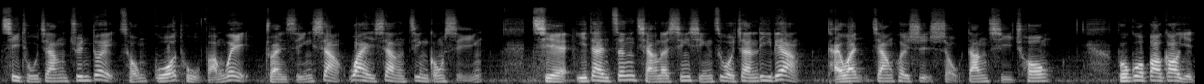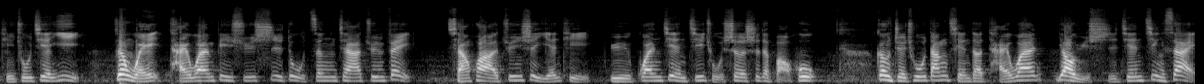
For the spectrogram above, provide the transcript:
企图将军队从国土防卫转型向外向进攻型，且一旦增强了新型作战力量，台湾将会是首当其冲。不过，报告也提出建议，认为台湾必须适度增加军费，强化军事掩体与关键基础设施的保护。更指出，当前的台湾要与时间竞赛，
